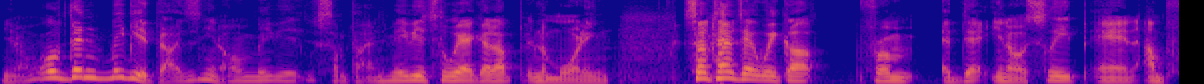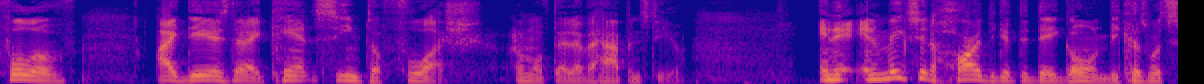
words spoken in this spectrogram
you know. Well, then maybe it does, you know, maybe it, sometimes. Maybe it's the way I got up in the morning. Sometimes I wake up from a day, you know, sleep and I'm full of ideas that I can't seem to flush. I don't know if that ever happens to you and it, and it makes it hard to get the day going because what's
